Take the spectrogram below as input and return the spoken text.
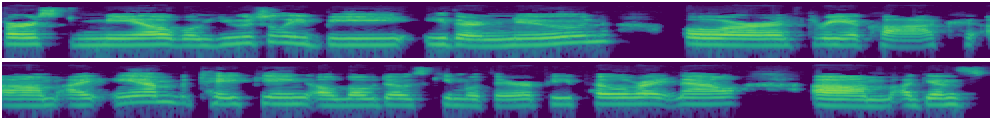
first meal will usually be either noon or three o'clock. Um, I am taking a low dose chemotherapy pill right now. Um, against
